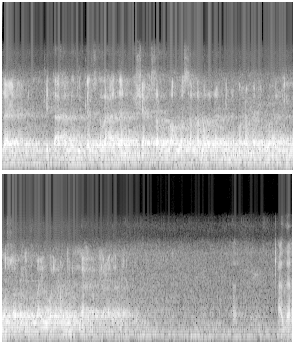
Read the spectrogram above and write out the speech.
Ilaha Kita akan lanjutkan setelah adzan Isya sallallahu wasallam ala nabiyina Muhammad wa alihi wa sahbihi ajma'in walhamdulillahi alamin. Adzan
